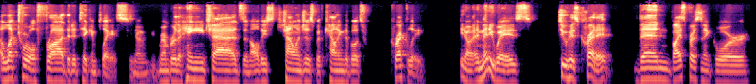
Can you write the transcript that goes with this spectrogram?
electoral fraud that had taken place. You know, remember the hanging chads and all these challenges with counting the votes correctly. You know, in many ways, to his credit, then Vice President Gore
